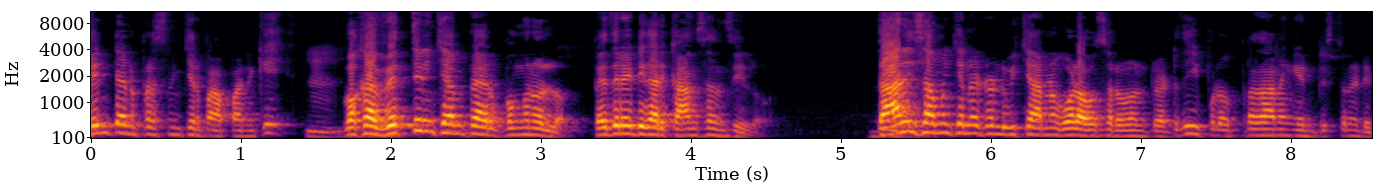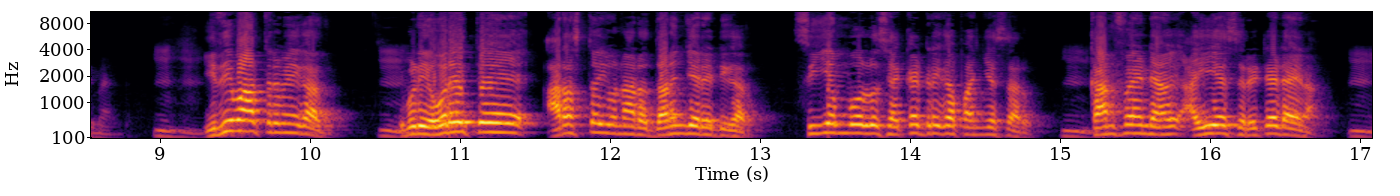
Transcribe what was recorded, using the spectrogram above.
ఏంటి అని ప్రశ్నించిన పాపానికి ఉమ్, ఒక వ్యక్తిని చంపారు పొంగనూరులో పెద్దిరెడ్డి గారి కాన్సెన్సీలో దానికి సంబంధించినటువంటి విచారణ కూడా అవసరం అనేటువంటిది ఇప్పుడు ప్రధానంగా వినిపిస్తున్న డిమాండ్. ఉమ్, ఇది మాత్రమే కాదు. ఇప్పుడు ఎవరైతే అరెస్ట్ అయి ఉన్నారో ధనంజయ రెడ్డి గారు సీఎంఓలు సెక్రటరీగా పనిచేశారు ఉమ్, కన్ఫైన్డ్ ఐఏఎస్ రిటైర్డ్ ఆయన. ఉమ్,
